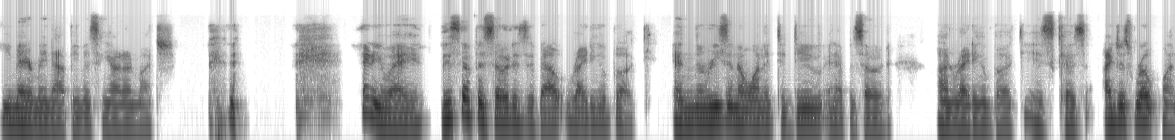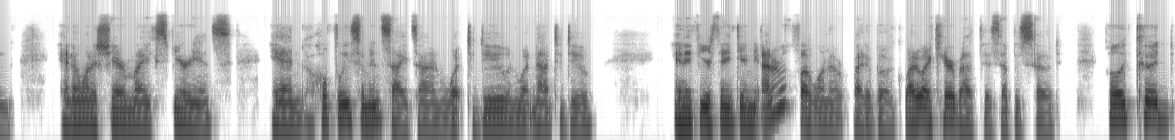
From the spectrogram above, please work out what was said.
you may or may not be missing out on much. anyway, this episode is about writing a book and the reason I wanted to do an episode on writing a book is because I just wrote one and I want to share my experience and hopefully some insights on what to do and what not to do. And if you're thinking, I don't know if I want to write a book, why do I care about this episode? Well, it could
